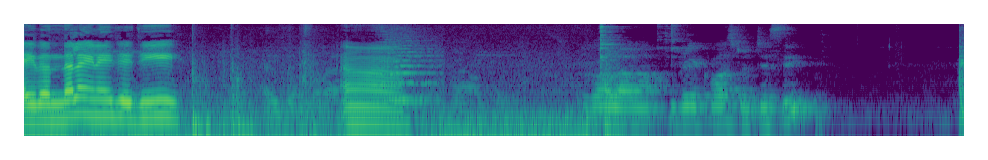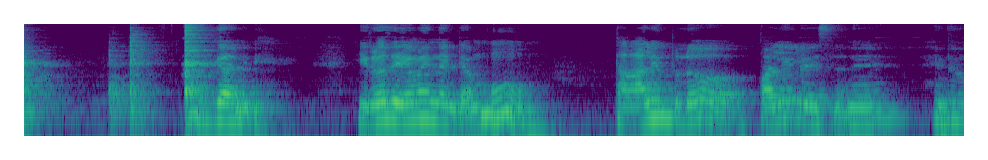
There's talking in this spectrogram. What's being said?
ఐదు వందలు అయినాయి జేజీ. ఇవాళ బ్రేక్ఫాస్ట్ వచ్చేసి కానీ ఈరోజు ఏమైందంటే అమ్ము తాలింపులో పల్లీలు వేసినానే ఇదో.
